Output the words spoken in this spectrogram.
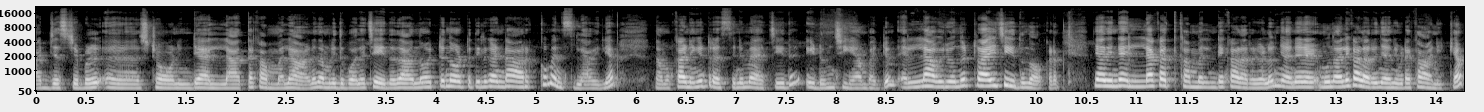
അഡ്ജസ്റ്റബിൾ സ്റ്റോണിന്റെ അല്ലാത്ത കമ്മലാണ്. നമ്മൾ ഇതുപോലെ ചെയ്തതാണെന്ന് ഒറ്റ നോട്ടത്തിൽ കണ്ട ആർക്കും മനസ്സിലാവില്ല. നമുക്കാണെങ്കിൽ ഡ്രസ്സിന് മാച്ച് ചെയ്ത് ഇടും ചെയ്യാൻ പറ്റും. എല്ലാവരും ഒന്ന് ട്രൈ ചെയ്ത് നോക്കണം. ഞാൻ അതിന്റെ എല്ലാ കമ്മലിന്റെ കളറുകളും ഞാൻ മൂന്നാൽ കളർ ഞാനിവിടെ കാണിക്കാം.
